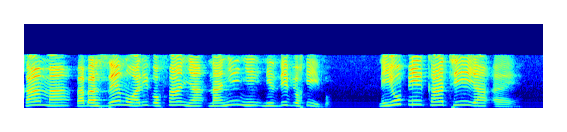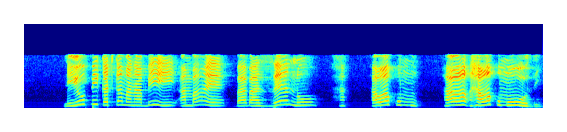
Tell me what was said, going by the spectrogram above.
kama baba zenu walivyofanya na nyinyi ni vivyo hivyo. Ni yupi kati ya eh, ni yupi katika manabii ambaye baba zenu ha- hawakum- ha- hawakumuudhi?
